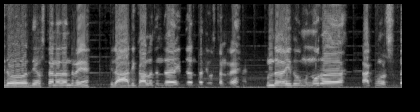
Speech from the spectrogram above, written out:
ಇದು ದೇವಸ್ಥಾನದಂದ್ರೆ ಇದು ಆದಿ ಕಾಲದಿಂದ ಇದ್ದಂತ ದೇವಸ್ಥಾನ ರೀ. ಮುಂದ ಇದು ಮುನ್ನೂರ ನಾಲ್ಕನೂರು ವರ್ಷದ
